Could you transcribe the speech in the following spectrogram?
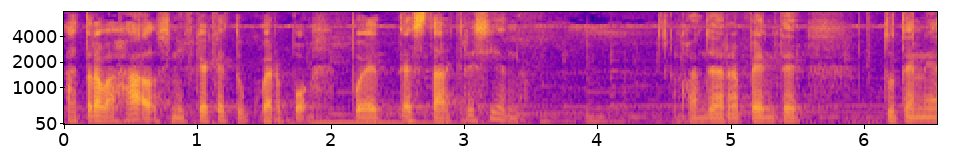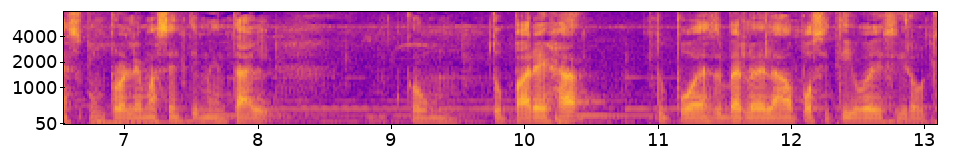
ha trabajado, significa que tu cuerpo puede estar creciendo. Cuando de repente tú tenés un problema sentimental con tu pareja, tú puedes verlo del lado positivo y decir, ok,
